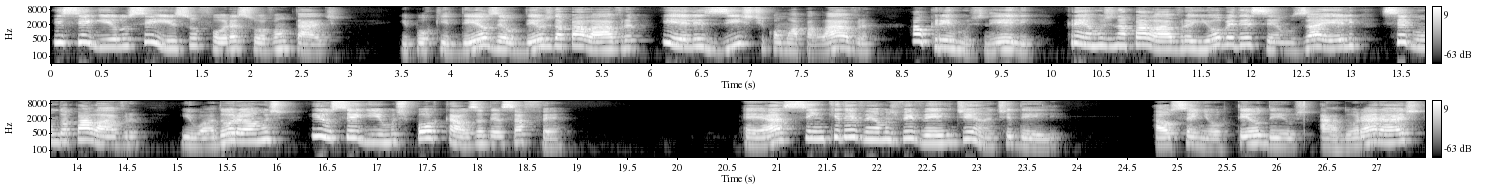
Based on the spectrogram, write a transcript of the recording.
e segui-lo se isso for a sua vontade. E porque Deus é o Deus da palavra e ele existe como a palavra, ao crermos nele, cremos na palavra e obedecemos a ele segundo a palavra, e o adoramos e o seguimos por causa dessa fé. É assim que devemos viver diante dele. Ao Senhor teu Deus adorarás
